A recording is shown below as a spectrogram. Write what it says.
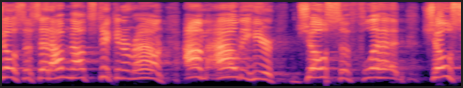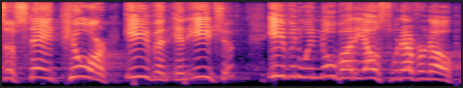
Joseph said, I'm not sticking around. I'm out of here. Joseph fled. Joseph stayed pure even in Egypt even when nobody else would ever know,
